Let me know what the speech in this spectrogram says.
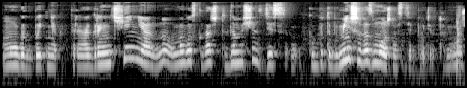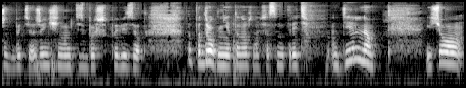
Могут быть некоторые ограничения. Но могу сказать, что для мужчин здесь как будто бы меньше возможностей будет. Может быть, женщинам здесь больше повезет. Но подробнее это нужно все смотреть отдельно. Еще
